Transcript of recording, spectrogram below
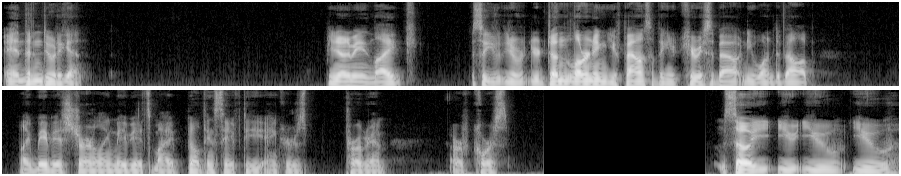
and then do it again. You know what I mean? Like, so you, you're you're done learning. You found something you're curious about and you want to develop. Like maybe it's journaling. Maybe it's my building safety anchors program or of course. So you you you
